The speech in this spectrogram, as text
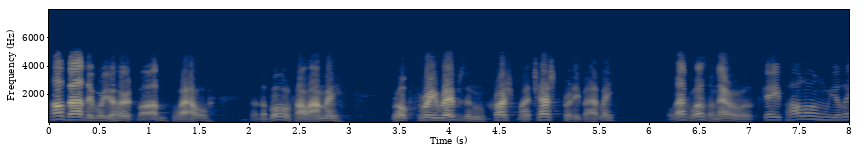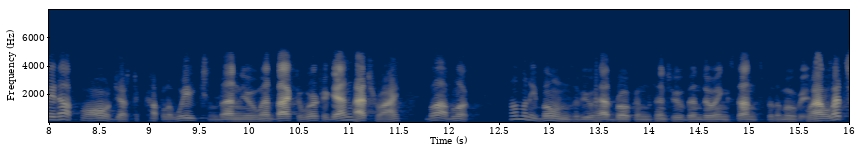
How badly were you hurt, Bob? Well, Uh, the bull fell on me, broke three ribs, and crushed my chest pretty badly. Well, that was a narrow escape. How long were you laid up? Oh, just a couple of weeks. And then you went back to work again? That's right. Bob, look. How many bones have you had broken since you've been doing stunts for the movie? Well, let's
